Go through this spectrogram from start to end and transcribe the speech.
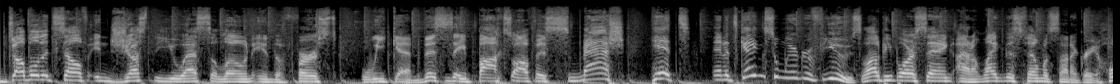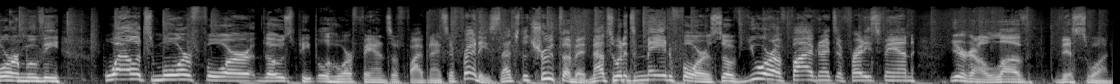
doubled itself in just the US alone in the first weekend. This is a box office smash hit and it's getting some weird reviews. A lot of people are saying, I don't like this film. It's not a great horror movie. Well, it's more for those people who are fans of Five Nights at Freddy's. That's the truth of it. And that's what it's made for. So if you are a Five Nights at Freddy's fan, you're going to love this one.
